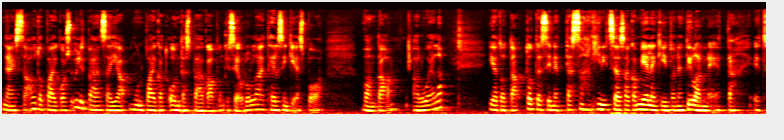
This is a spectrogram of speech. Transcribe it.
näissä autopaikoissa ylipäänsä, ja mun paikat on tässä pääkaupunkiseudulla, että Helsinki, Espoo, Vantaa alueella. Ja tota, totesin, että tässä onkin itse asiassa aika mielenkiintoinen tilanne, että, että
